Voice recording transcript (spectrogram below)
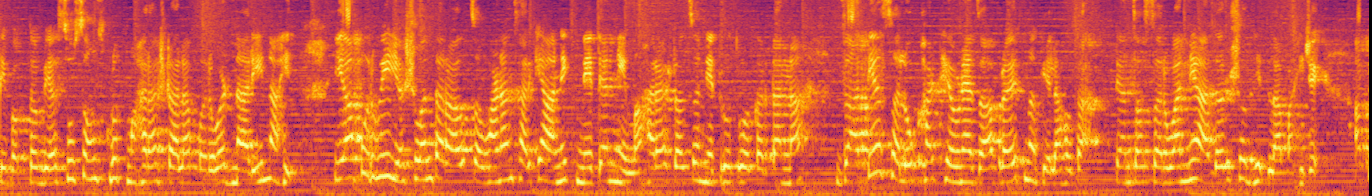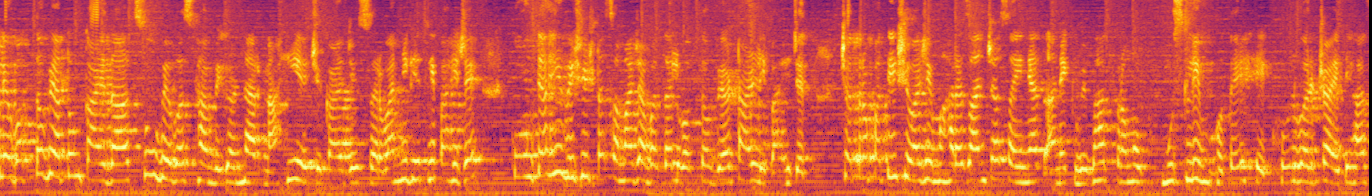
ती वक्तव्य सुसंस्कृत महाराष्ट्राला परवडणारी नाहीत. यापूर्वी यशवंतराव चव्हाणांसारख्या अनेक नेत्यांनी महाराष्ट्राचं नेतृत्व करताना जातीय सलोखा ठेवण्याचा प्रयत्न केला होता. त्यांचा सर्वांनी आदर्श घेतला पाहिजे. आपल्या वक्तव्यातून कायदा सुव्यवस्था बिघडणार नाही याची काळजी सर्वांनी घेतली पाहिजे. कोणत्याही विशिष्ट समाजाबद्दल वक्तव्य टाळली पाहिजेत. छत्रपती शिवाजी महाराजांच्या सैन्यात अनेक विभाग प्रमुख मुस्लिम होते हे खोलवरच्या इतिहास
